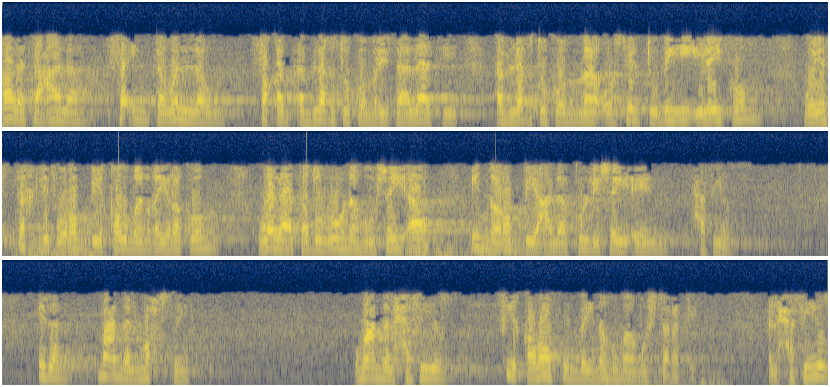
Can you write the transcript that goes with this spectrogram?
قال تعالى فإن تولوا فقد أبلغتكم رسالاتي أبلغتكم ما أرسلت به إليكم ويستخلف ربي قوما غيركم ولا تضرونه شيئا إن ربي على كل شيء حفيظ. إذا معنى المحصي ومعنى الحفيظ في قواسم بينهما مشتركة. الحفيظ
